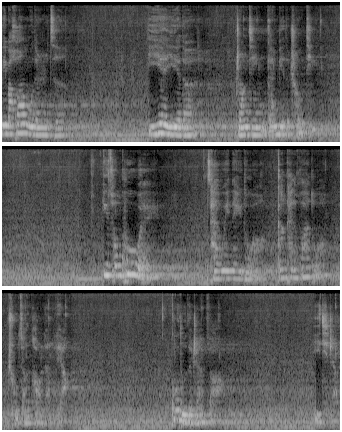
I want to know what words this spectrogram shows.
你把荒芜的日子一页一页的装进干瘪的抽屉，一丛枯萎，才为那朵刚开的花朵储存好能量。孤独的绽放，一起绽放。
